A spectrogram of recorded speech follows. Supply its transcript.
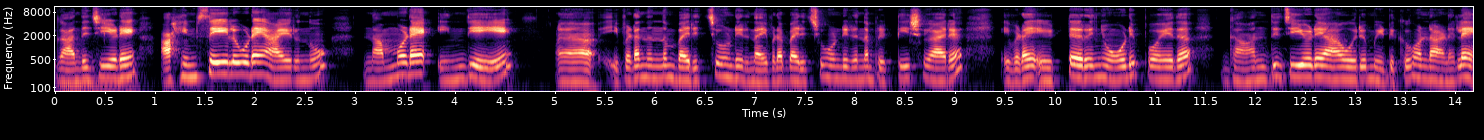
ഗാന്ധിജിയുടെ അഹിംസയിലൂടെ ആയിരുന്നു നമ്മുടെ ഇന്ത്യയെ ഇവിടെ നിന്നും ഭരിച്ചുകൊണ്ടിരുന്ന ഇവിടെ ഭരിച്ചുകൊണ്ടിരുന്ന ബ്രിട്ടീഷുകാർ ഇവിടെ ഇട്ടെറിഞ്ഞ് ഓടിപ്പോയത് ഗാന്ധിജിയുടെ ആ ഒരു മിടുക്ക് കൊണ്ടാണ് അല്ലേ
